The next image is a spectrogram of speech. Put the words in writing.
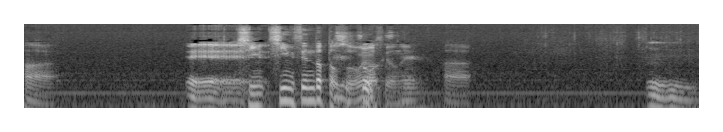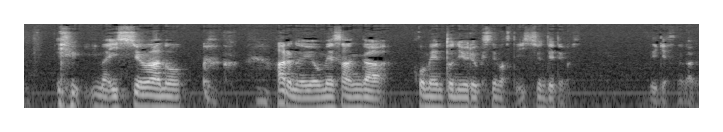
はえい、新新鮮だったと思いますけどねね。はうんうん。今一瞬あの、春の嫁さんがコメント入力してますって一瞬出てました。ツイキャスの画面。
